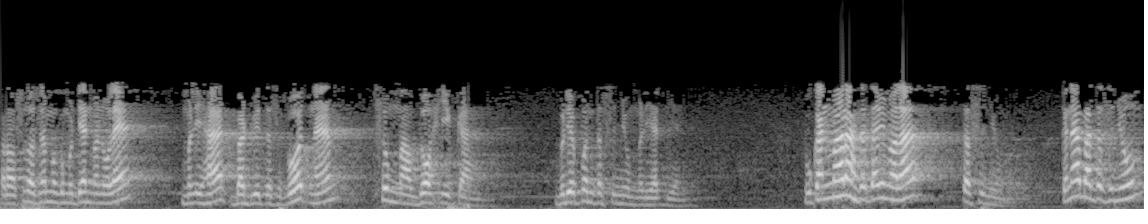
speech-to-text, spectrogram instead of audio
Rasulullah SAW kemudian menoleh melihat badui tersebut dan summa dhahika. Beliau pun tersenyum melihat dia. Bukan marah tetapi malah tersenyum. Kenapa tersenyum?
